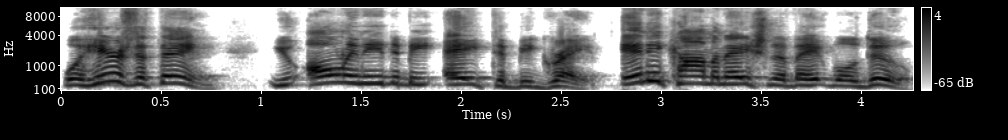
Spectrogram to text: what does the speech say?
Well, here's the thing you only need to be eight to be great. Any combination of eight will do.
